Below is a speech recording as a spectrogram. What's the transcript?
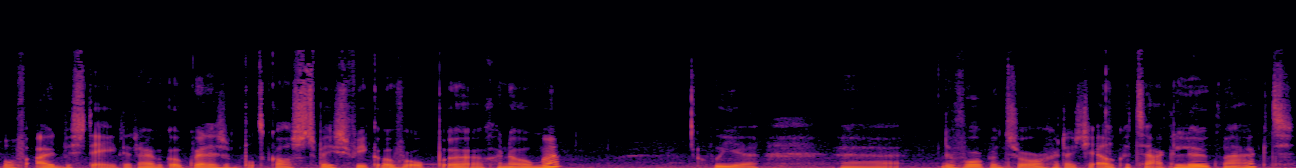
of uitbesteden. Daar heb ik ook wel eens een podcast specifiek over opgenomen. Hoe je uh, ervoor kunt zorgen dat je elke taak leuk maakt.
